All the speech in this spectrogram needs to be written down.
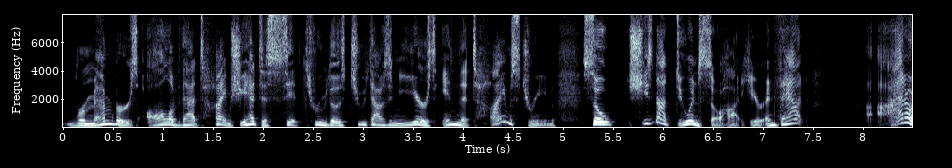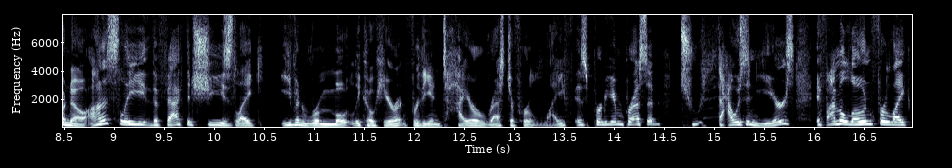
remembers all of that time. She had to sit through those 2000 years in the time stream. So she's not doing so hot here. And that I don't know. Honestly, the fact that she's like even remotely coherent for the entire rest of her life is pretty impressive. 2000 years? If I'm alone for like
